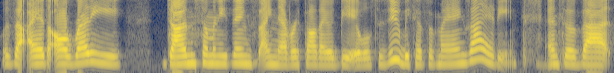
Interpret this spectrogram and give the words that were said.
was that I had already done so many things I never thought I would be able to do because of my anxiety. And so that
